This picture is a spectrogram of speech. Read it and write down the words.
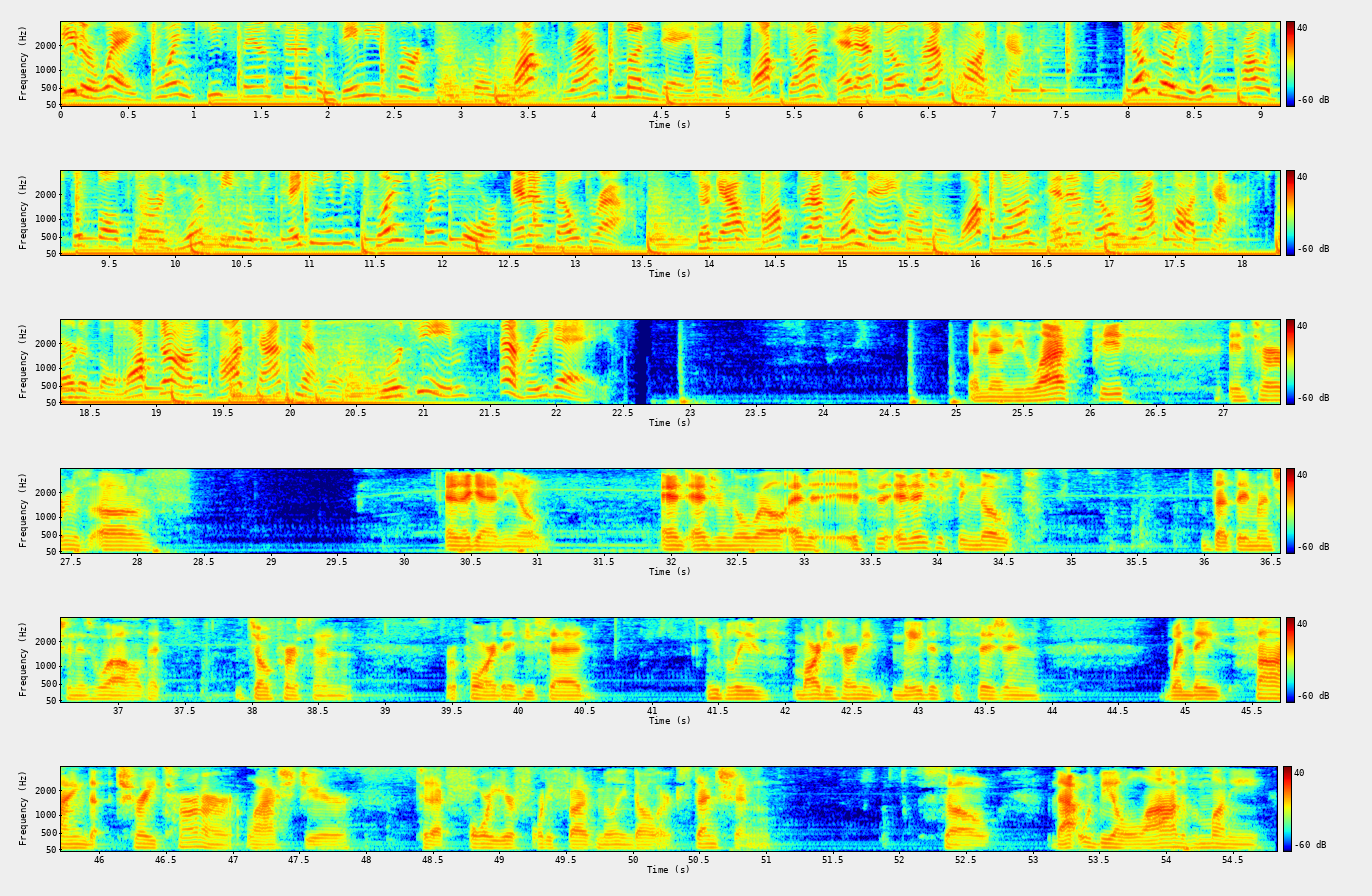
Either way, join Keith Sanchez and Damian Parson for Mock Draft Monday on the Locked On NFL Draft Podcast. They'll tell you which college football stars your team will be taking in the 2024 NFL Draft. Check out Mock Draft Monday on the Locked On NFL Draft Podcast, part of the Locked On Podcast Network. Your team every day. And then the last piece in terms of, and again, you know, and Andrew Norwell, and it's an interesting note that they mention as well that Joe Person reported. He said he believes Marty Hurney made his decision when they signed Trai Turner last year to that four-year, $45 million extension. So that would be a lot of money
